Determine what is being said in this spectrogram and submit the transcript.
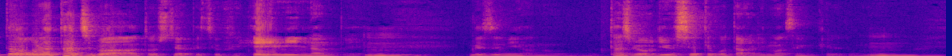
ん。ただ俺は立場としては別に平民なんで、うん。別にあの立場を利用してってことはありませんけれども、うん。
